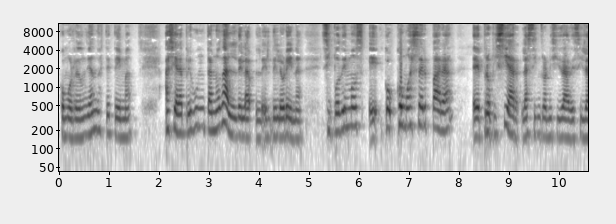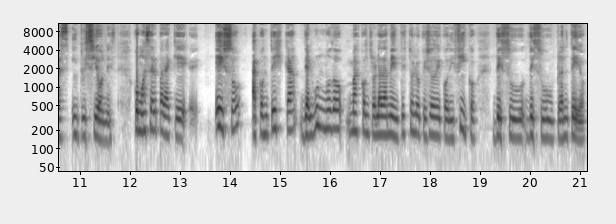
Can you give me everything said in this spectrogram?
como redondeando este tema, hacia la pregunta nodal de, Lorena, si podemos, eh, cómo hacer para eh, propiciar las sincronicidades y las intuiciones, cómo hacer para que eh, eso acontezca de algún modo más controladamente. Esto es lo que yo decodifico de su, de su planteo.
